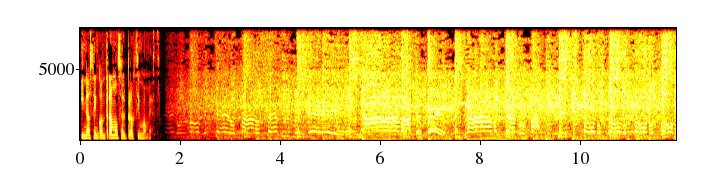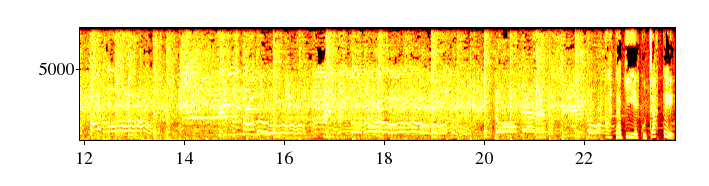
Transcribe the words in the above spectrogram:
y nos encontramos el próximo mes. Hasta aquí escuchaste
